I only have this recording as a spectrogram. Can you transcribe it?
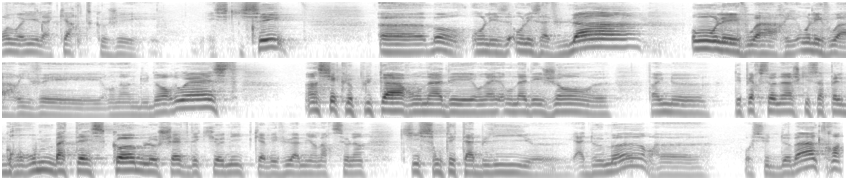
revoyez la carte que j'ai esquissée, bon, on les, on les, a vues là, on les voit, on les voit arriver en Inde du Nord-Ouest, un siècle plus tard, on a des, gens, euh, enfin des personnages qui s'appellent Grumbates, comme le chef des Chionites qu'avait vu Amir Marcelin, qui sont établis euh, à demeure, euh, au sud de Bactre.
